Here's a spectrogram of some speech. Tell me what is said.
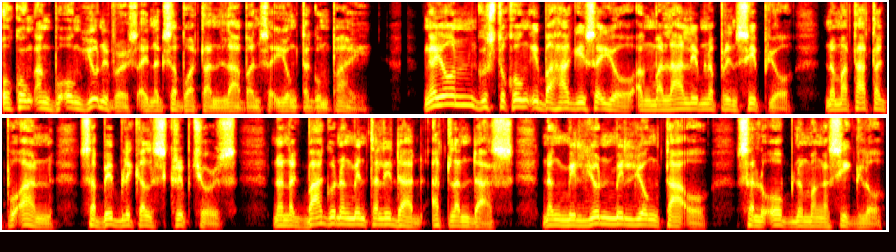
o kung ang buong universe ay nagsabuatan laban sa iyong tagumpay. Ngayon, gusto kong ibahagi sa iyo ang malalim na prinsipyo na matatagpuan sa biblical scriptures na nagbago ng mentalidad at landas ng milyon-milyong tao sa loob ng mga siglo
